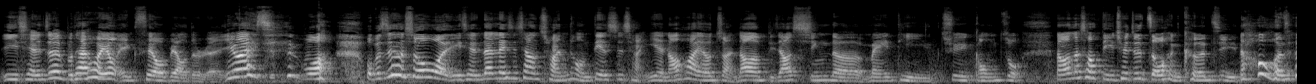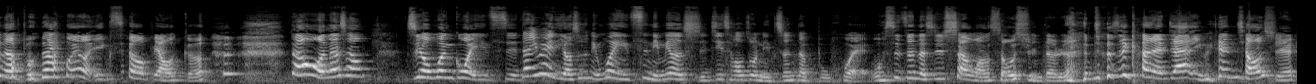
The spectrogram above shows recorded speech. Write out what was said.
以前真的不太会用 Excel 表的人，因为我 我不是说我以前在类似像传统电视产业，然后后来有转到比较新的媒体去工作，然后那时候的确就走很科技，然后我真的不太会用 Excel 表格，但我那时候。只有问过一次，但因为有时候你问一次，你没有实际操作，你真的不会。我是真的是上网搜寻的人，就是看人家影片教学，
